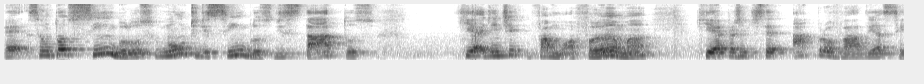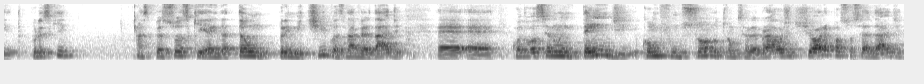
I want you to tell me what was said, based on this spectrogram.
É, são todos símbolos, um monte de símbolos de status que a gente, fama, fama que é pra gente ser aprovado e aceito. Por isso que as pessoas que ainda estão primitivas, na verdade, é, é, quando você não entende como funciona o tronco cerebral, a gente olha para a sociedade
